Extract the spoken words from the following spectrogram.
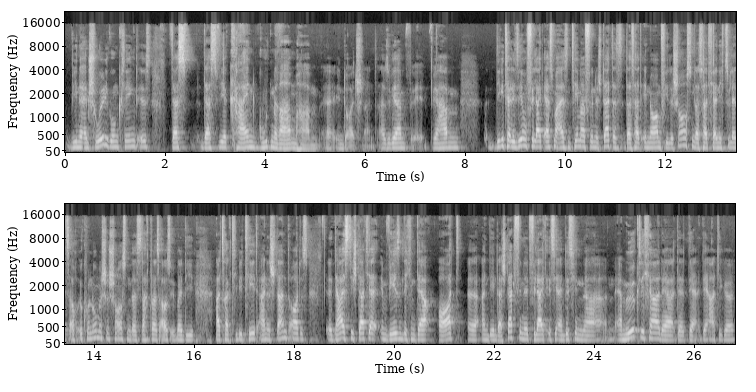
wie eine Entschuldigung klingt, ist, dass, dass wir keinen guten Rahmen haben äh, in Deutschland. Also wir, wir haben Digitalisierung vielleicht erstmal als ein Thema für eine Stadt, das, das hat enorm viele Chancen, das hat ja nicht zuletzt auch ökonomische Chancen, das sagt was aus über die Attraktivität eines Standortes. Äh, da ist die Stadt ja im Wesentlichen der Ort, äh, an dem das stattfindet. Vielleicht ist sie ein bisschen äh, Ermöglicher, der, der, der derartige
